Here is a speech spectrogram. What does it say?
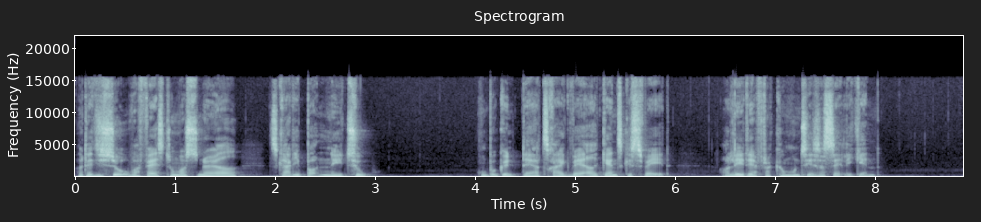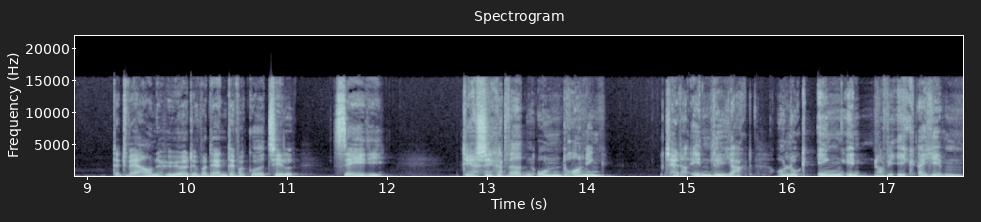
og da de så, hvor fast hun var snørret, skar de båndene i tu. Hun begyndte der at trække vejret ganske svagt, og lidt efter kom hun til sig selv igen. Da dværgene hørte, hvordan det var gået til, sagde de, Det har sikkert været den onde dronning. Tag dig endelig jagt og luk ingen ind, når vi ikke er hjemme.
